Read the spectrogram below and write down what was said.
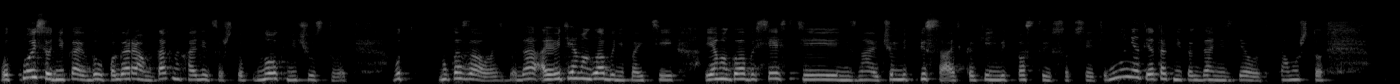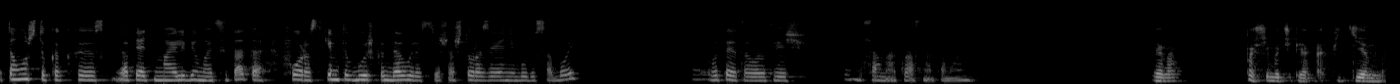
Вот мой сегодня кайф был по горам так находиться, чтобы ног не чувствовать. Вот, ну, казалось бы, да, а ведь я могла бы не пойти, я могла бы сесть и, не знаю, что-нибудь писать, какие-нибудь посты в соцсети. Ну, нет, я так никогда не сделаю, потому что Потому что, как э, опять моя любимая цитата, Форест, кем ты будешь, когда вырастешь, а что, разве я не буду собой? Вот эта вот вещь самая классная, по-моему. Лена, спасибо тебе, офигенно.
